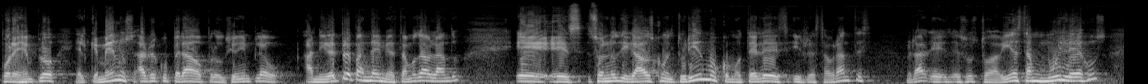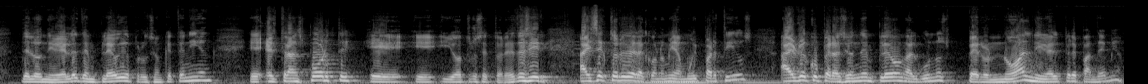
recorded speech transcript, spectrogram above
por ejemplo, el que menos ha recuperado producción y empleo a nivel prepandemia, estamos hablando, eh, son los ligados con el turismo, como hoteles y restaurantes. ¿verdad? Esos todavía están muy lejos de los niveles de empleo y de producción que tenían, eh, el transporte eh, eh, y otros sectores. Es decir, hay sectores de la economía muy partidos, hay recuperación de empleo en algunos, pero no al nivel prepandemia,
